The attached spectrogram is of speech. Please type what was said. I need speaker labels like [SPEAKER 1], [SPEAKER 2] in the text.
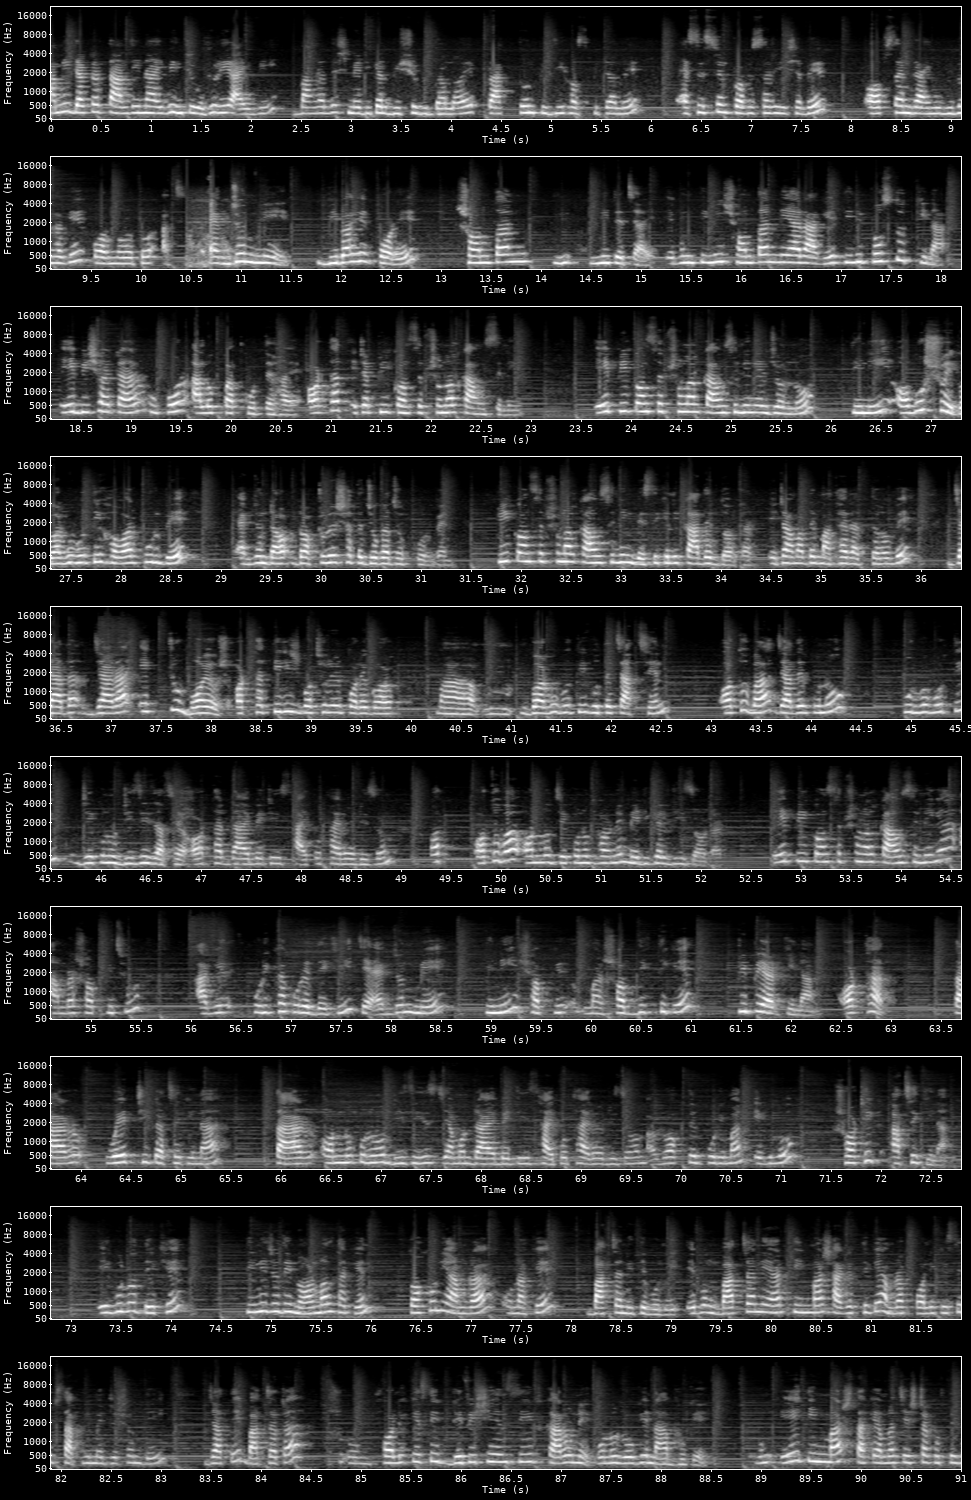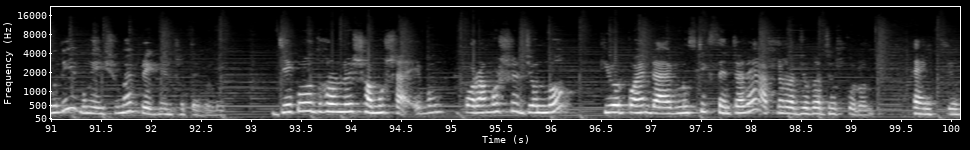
[SPEAKER 1] আমি ডাক্তার তানজিনা আইবিন চৌধুরী, আইবি, বাংলাদেশ মেডিকেল বিশ্ববিদ্যালয়ে প্রাক্তন পিজি হসপিটালে অ্যাসিস্ট্যান্ট প্রফেসর হিসেবে অফস অ্যান্ড গাইনি বিভাগে কর্মরত আছি। একজন মেয়ে বিবাহের পরে সন্তান নিতে চায় এবং তিনি সন্তান নেয়ার আগে তিনি প্রস্তুত কিনা এই বিষয়টার উপর আলোকপাত করতে হয়। অর্থাৎ এটা প্রি কনসেপশনাল কাউন্সিলিং। এই প্রি কনসেপশনাল কাউন্সিলিংয়ের জন্য তিনি অবশ্যই গর্ভবতী হওয়ার পূর্বে একজন ডক্টরের সাথে যোগাযোগ করবেন। প্রি কনসেপশনাল কাউন্সিলিং বেসিক্যালি কাদের দরকার? এটা আমাদের মাথায় রাখতে হবে। যারা যারা একটু বয়স, অর্থাৎ তিরিশ বছরের পরে গর্ভবতী হতে চাচ্ছেন, অথবা যাদের কোনো পূর্ববর্তী যে কোনো ডিজিজ আছে, অর্থাৎ ডায়াবেটিস হাইপোথাইরয়েডিজম অথবা অন্য যে কোনো ধরনের মেডিকেল ডিসঅর্ডার এই প্রি কনসেপশনাল কাউন্সিলিংয়ে আমরা সব কিছু আগে পরীক্ষা করে দেখি যে একজন মেয়ে তিনি সব সব দিক থেকে প্রিপেয়ার কিনা, অর্থাৎ তার ওয়েট ঠিক আছে কিনা, তার অন্য কোনো ডিজিজ যেমন ডায়াবেটিস হাইপোথাইরয়েডিজম রক্তের পরিমাণ এগুলো সঠিক আছে কিনা, এগুলো দেখে তিনি যদি নর্মাল থাকেন, তখনই আমরা ওনাকে বাচ্চা নিতে বলি এবং বাচ্চা নেওয়ার তিন মাস আগের থেকে আমরা ফলিক অ্যাসিড সাপ্লিমেন্টেশন দিই যাতে বাচ্চাটা ফলিক অ্যাসিড ডেফিসিয়েন্সির কারণে কোনো রোগে না ভুগে। এবং এই তিন মাস তাকে আমরা চেষ্টা করতে বলি এবং এই সময় প্রেগনেন্ট হতে বলি। যে কোনো ধরনের সমস্যা এবং পরামর্শের জন্য কিওর পয়েন্ট ডায়াগনস্টিক সেন্টারে আপনারা যোগাযোগ করুন। Thank you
